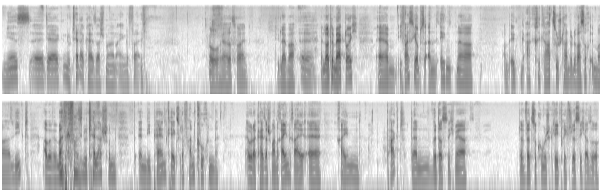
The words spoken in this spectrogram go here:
Mir ist äh, der Nutella-Kaiserschmarrn eingefallen. Oh ja, das war ein Dilemma. Äh. Leute, merkt euch, ähm, ich weiß nicht, ob es an irgendeiner am irgendeinem Aggregatzustand oder was auch immer liegt, aber wenn man quasi Nutella schon in die Pancakes oder Pfannkuchen äh, oder Kaiserschmarrn rein, äh, reinpackt, dann wird das nicht mehr, dann wird so komisch klebrig flüssig, also.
